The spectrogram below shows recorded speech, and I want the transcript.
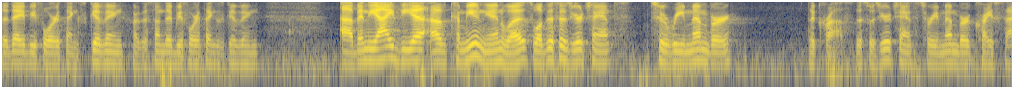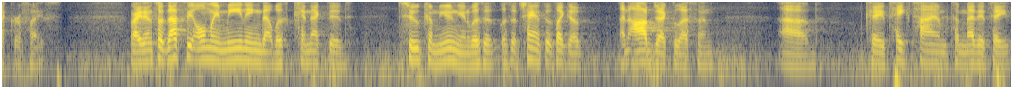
the day before Thanksgiving or the Sunday before Thanksgiving. Uh, and the idea of communion was well, this is your chance to remember the cross. This was your chance to remember Christ's sacrifice. Right? And so that's the only meaning that was connected to communion was it was a chance. It's like a an object lesson. Uh, okay, take time to meditate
